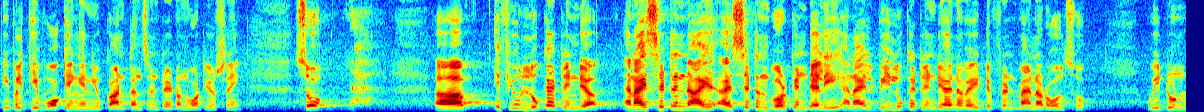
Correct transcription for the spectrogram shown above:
people keep walking in, you can't concentrate on what you're saying. So, uh, if you look at India, and I sit, in, I, I sit and work in Delhi, and I'll, we look at India in a very different manner also. We don't,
